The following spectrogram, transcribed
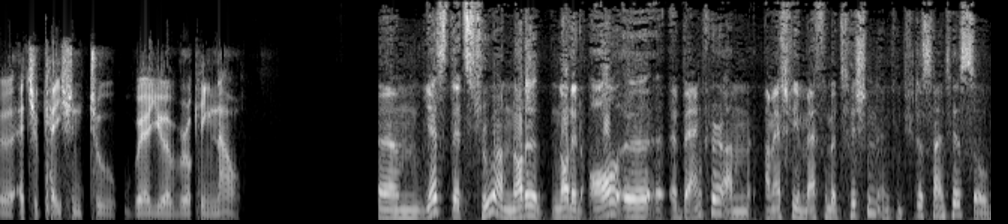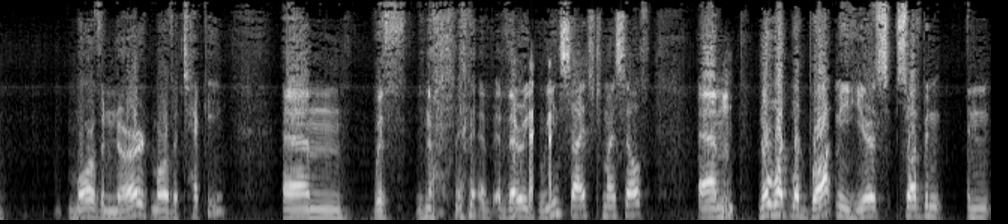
uh, education to where you are working now? Um, yes, that's true. I'm not a not at all a, a, banker. I'm I'm actually a mathematician and computer scientist, so more of a nerd, more of a techie, um, with you know a, a, very green side to myself. Um, mm -hmm. No, what what brought me here is so I've been and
